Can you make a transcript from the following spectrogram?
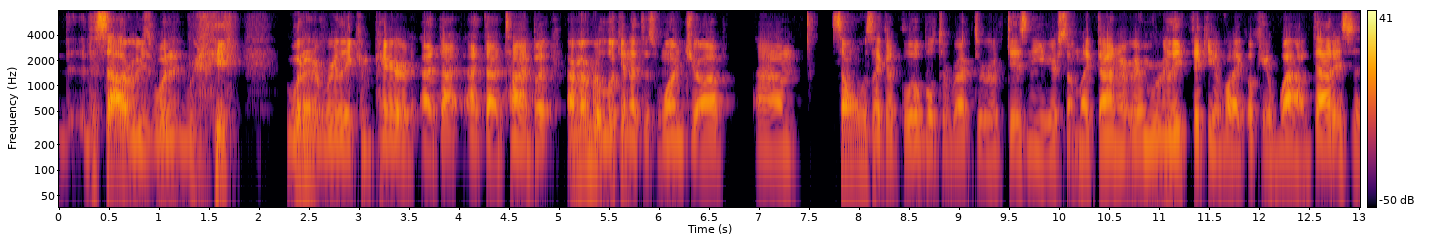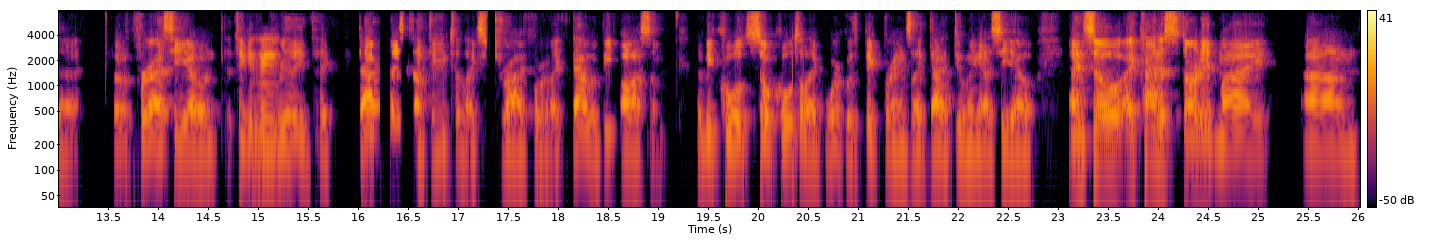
the salaries wouldn't really wouldn't have really compared at that at that time. But I remember looking at this one job. Um, someone was like a global director of Disney or something like that, and I'm really thinking of like, okay, wow, that is a, a for SEO, and thinking mm-hmm. really like that is something to like strive for. Like that would be awesome. It'd be cool, so cool to like work with big brains like that doing SEO. And so I kind of started my um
